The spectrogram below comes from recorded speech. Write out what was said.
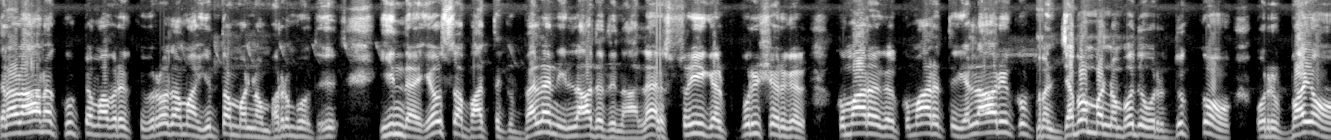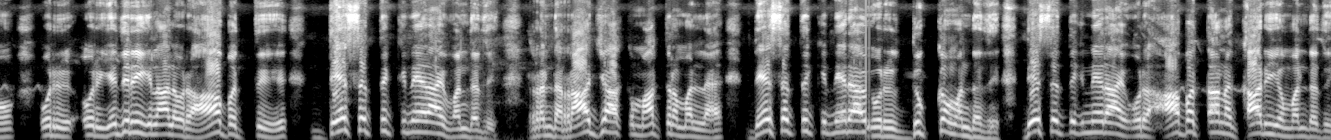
திரளான கூட்டம் அவருக்கு விரோதமாக யுத்தம் பண்ண வரும்போது இந்த யோசபாத்துக்கு பலன் இல்லாததுனால ஸ்திரீகள் புருஷர்கள் குமாரர்கள் குமாரத்து எல்லாரையும் கூப்பிட்டு ஜெபம் பண்ணும்போது ஒரு துக்கம் ஒரு பயம் ஒரு ஒரு எதிரிகளால் ஒரு ஆபத்து தேசத்துக்கு நேராய் வந்தது. அந்த ராஜாக்கு மாத்திரமல்ல தேசத்துக்கு நேராக ஒரு துக்கம் வந்தது. தேசத்துக்கு நேராய் ஒரு ஆபத்தான காரியம் வந்தது.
